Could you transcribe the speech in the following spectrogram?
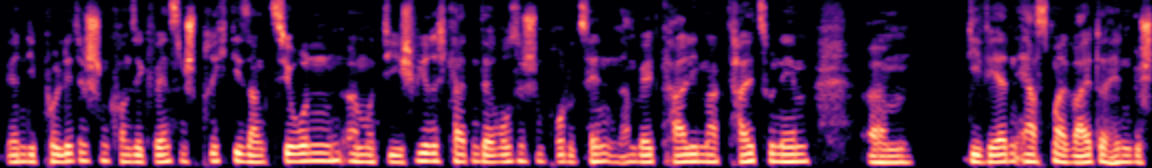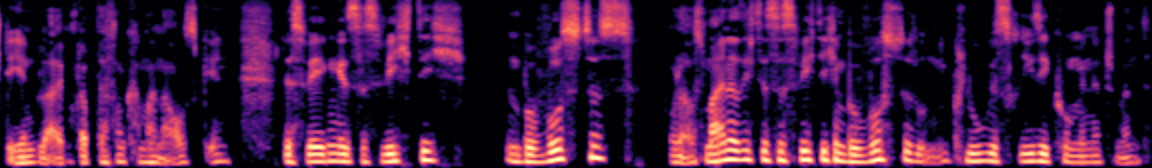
werden die politischen Konsequenzen, sprich die Sanktionen ähm, und die Schwierigkeiten der russischen Produzenten am Weltkalimarkt teilzunehmen, ähm, die werden erstmal weiterhin bestehen bleiben. Ich glaube, davon kann man ausgehen. Deswegen ist es wichtig, ein bewusstes, oder aus meiner Sicht ist es wichtig, ein bewusstes und ein kluges Risikomanagement.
